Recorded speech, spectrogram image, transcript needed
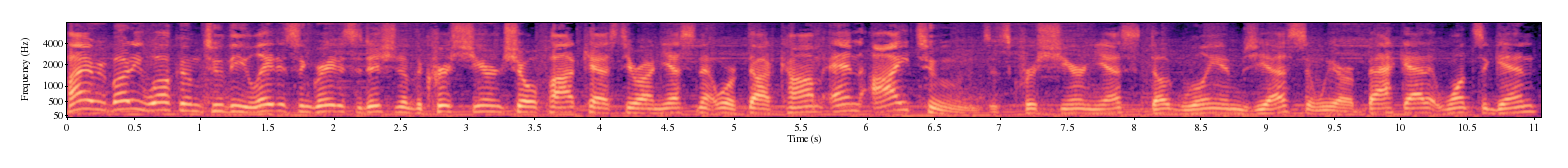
Hi, everybody. Welcome to the latest and greatest edition of the Chris Shearn Show podcast here on YesNetwork.com and iTunes. It's Chris Shearn, yes, Doug Williams, yes, and we are back at it once again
